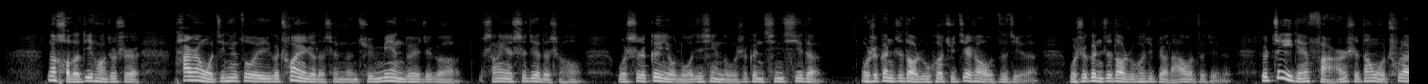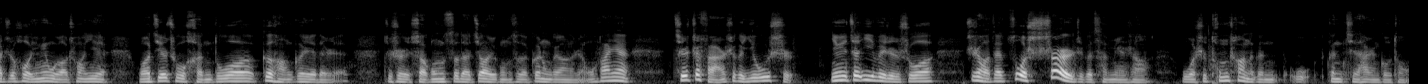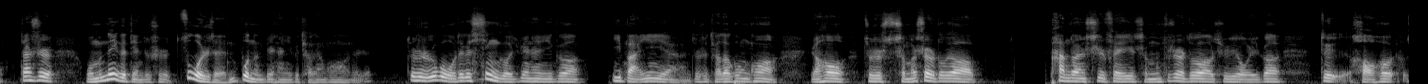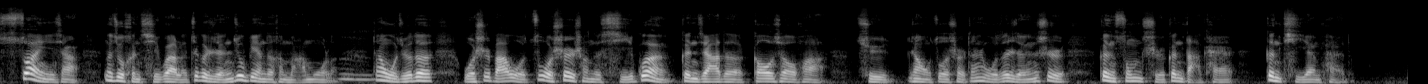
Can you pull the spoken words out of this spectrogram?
那好的地方就是，它让我今天作为一个创业者的身份去面对这个商业世界的时候，我是更有逻辑性的，我是更清晰的，我是更知道如何去介绍我自己的，我是更知道如何去表达我自己的。就这一点，反而是当我出来之后，因为我要创业，我要接触很多各行各业的人，就是小公司的、教育公司的各种各样的人，我发现其实这反而是个优势，因为这意味着说，至少在做事儿这个层面上，我是通畅的跟我跟其他人沟通。但是我们那个点就是做人不能变成一个条条框框的人，就是如果我这个性格就变成一个一板一眼，就是条条框框，然后就是什么事儿都要判断是非，什么事儿都要去有一个对好和算一下，那就很奇怪了，这个人就变得很麻木了。嗯但我觉得我是把我做事儿上的习惯更加的高效化，去让我做事儿，但是我的人是更松弛、更打开、更体验派的。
